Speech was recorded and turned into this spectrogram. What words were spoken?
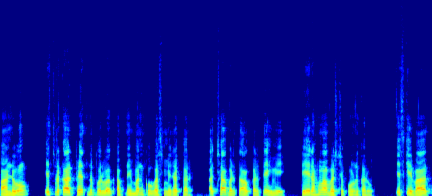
पांडवों, इस प्रकार प्रयत्नपूर्वक अपने मन को वश में रखकर अच्छा बर्ताव करते हुए तेरहवा वर्ष पूर्ण करो। इसके बाद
